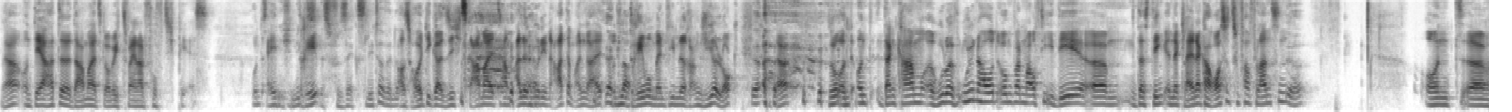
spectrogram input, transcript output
Ja, und der hatte damals, glaube ich, 250 PS. Und ein Dreh, ist für sechs Liter, wenn du. aus heutiger Sicht, damals haben alle nur den Atem angehalten Ja, und einen Drehmoment wie eine Rangierlok. Ja. So, und, und dann kam Rudolf Uhlenhaut irgendwann mal auf die Idee, ähm, das Ding in eine kleine Karosse zu verpflanzen. Ja. Und äh,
